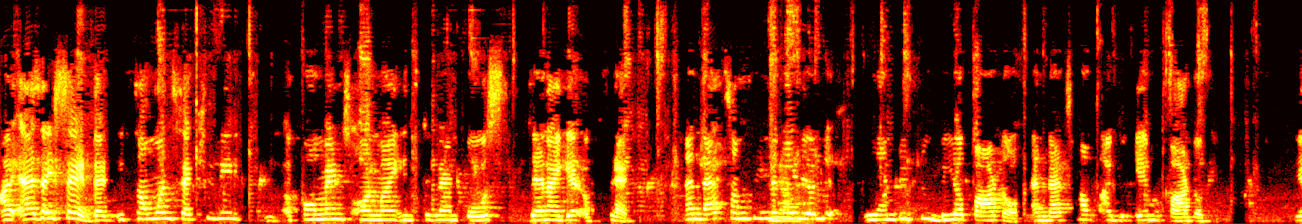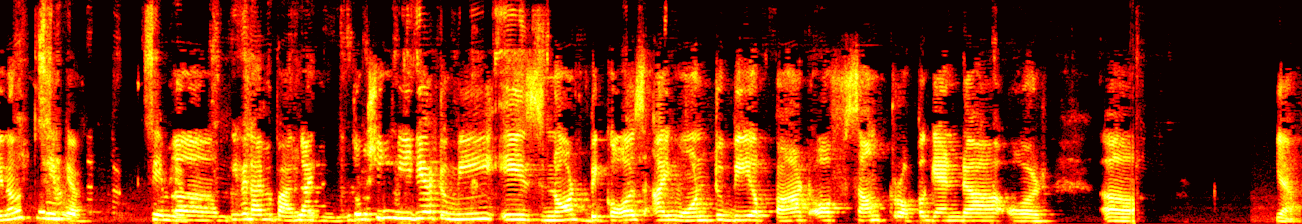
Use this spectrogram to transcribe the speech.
I, as I said, that if someone sexually uh, comments on my Instagram post, then I get upset. And that's something that yeah. I really wanted to be a part of. And that's how I became a part of it. You know? So Same here. Same here. Um, Even I'm a part like of that Social media to me is not because I want to be a part of some propaganda or, uh, yeah.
